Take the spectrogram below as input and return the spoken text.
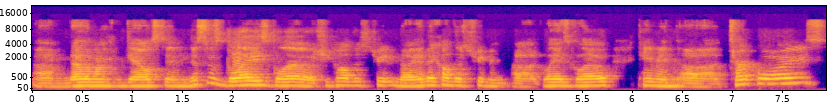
Um, another one from Gailstyn. This was Glaze Glow. She called this treatment, they called this treatment uh, Glaze Glow. Came in uh, turquoise,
